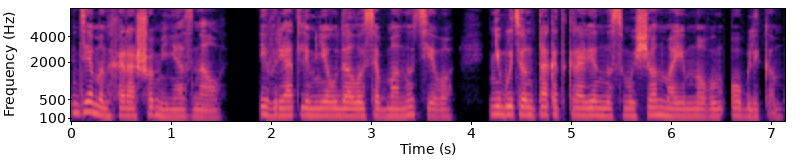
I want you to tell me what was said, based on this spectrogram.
Демон хорошо меня знал, и вряд ли мне удалось обмануть его, не будь он так откровенно смущен моим новым обликом.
